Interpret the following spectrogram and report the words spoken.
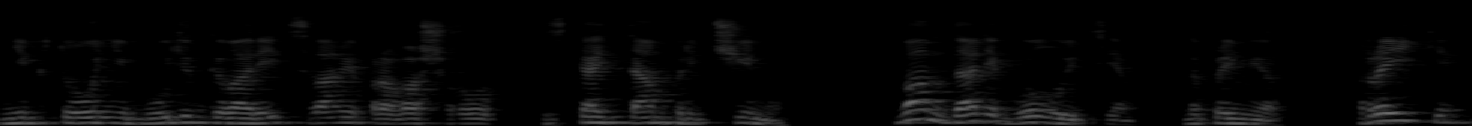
Никто не будет говорить с вами про ваш род, искать там причину. Вам дали голую тему, например, рейки,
